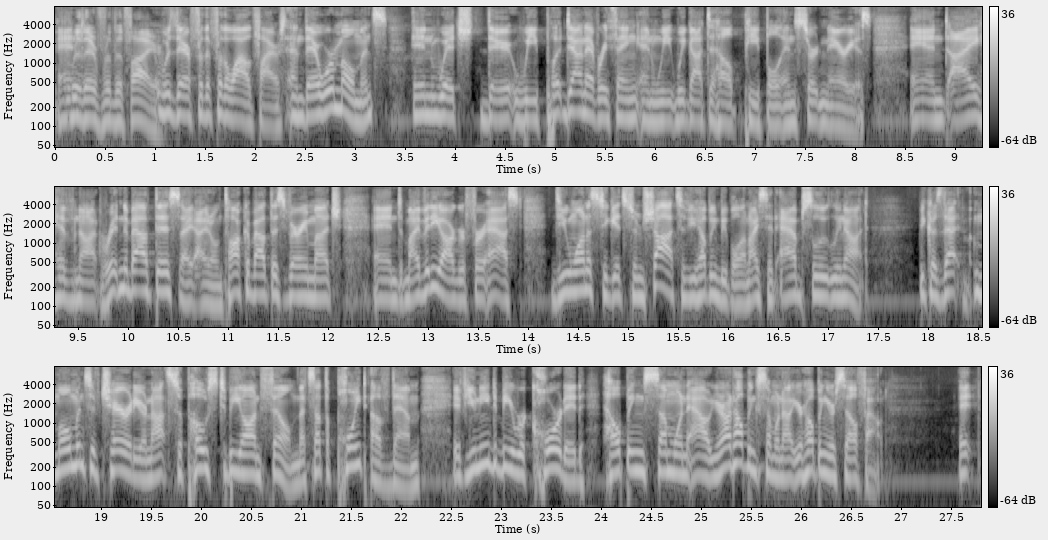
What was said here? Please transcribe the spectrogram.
And You were there for the fire. was there for the for the wildfires, and there were moments in which there we put down everything and we we got to help people in certain areas. And I have not written about this. I, I don't talk about this very much. And my videographer asked, "Do you want us to get some shots of you helping people?" And I said, "Absolutely not." Because that moments of charity are not supposed to be on film. That's not the point of them. If you need to be recorded helping someone out, you're not helping someone out. You're helping yourself out. It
